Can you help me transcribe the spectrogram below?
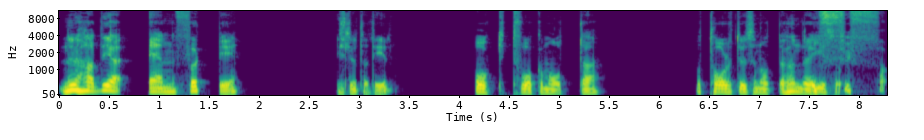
Nu hade jag 1.40 i slutet av tid och 2,8 och 12 800 i Åh, ISO. fy fan.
